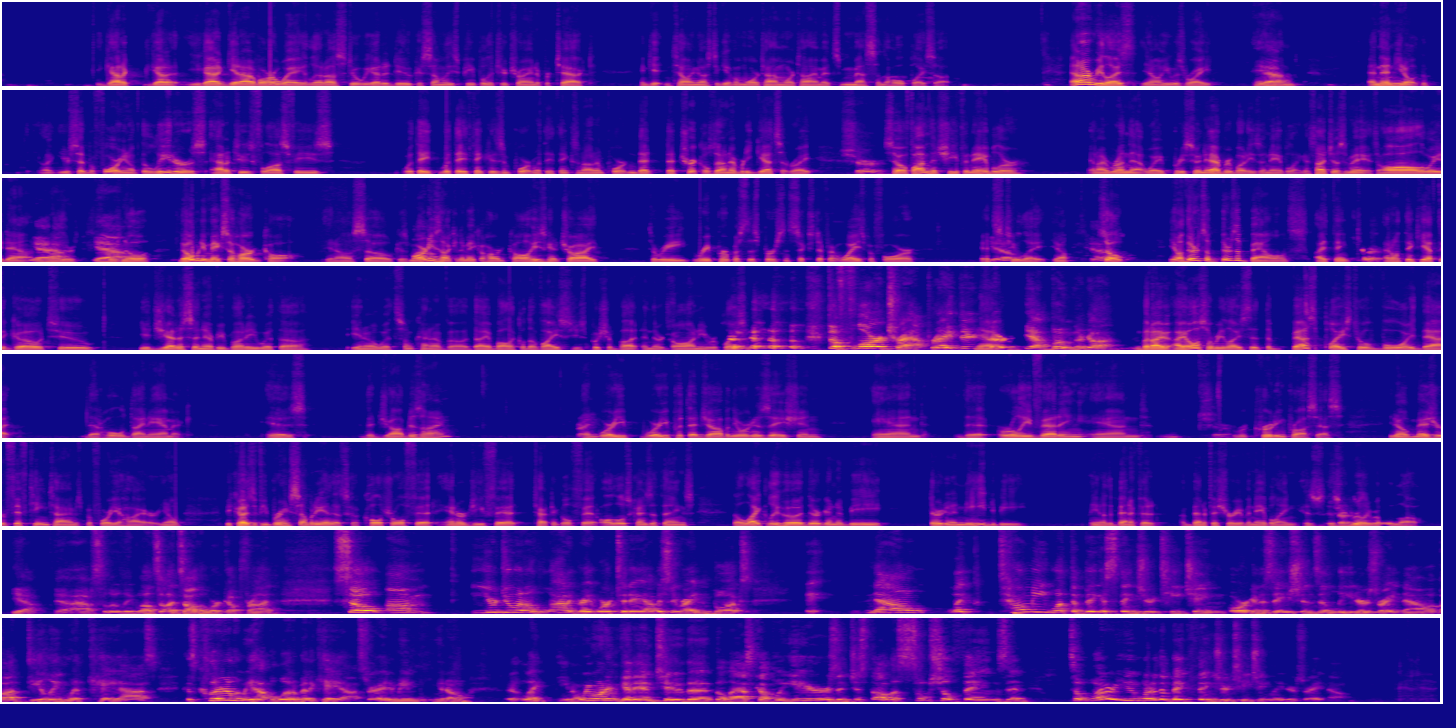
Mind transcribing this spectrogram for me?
you gotta, you gotta, you gotta get out of our way. Let us do what we got to do because some of these people that you're trying to protect and getting telling us to give them more time, more time, it's messing the whole place up." And I realized, you know, he was right. And Yeah. and then you know, the, like you said before, you know, if the leaders' attitudes, philosophies, what they what they think is important, what they think is not important, that that trickles down. Everybody gets it, right? Sure. So if I'm the chief enabler and I run that way, pretty soon everybody's enabling. It's not just me; it's all the way down. You know, Yeah. there's Yeah. there's no nobody makes a hard call. You know, so because Marty's not going to make a hard call, he's going to try to re repurpose this person six different ways before it's Yeah. too late. You know, Yeah. so you know there's a there's a balance. I think Sure. I don't think you have to go to you jettison everybody with a you know with some kind of a diabolical device. You just push a button and they're gone. You replace them. the floor trap, right? They're, Yeah. they're yeah, boom, they're gone. but I, I also realized that the best place to avoid that that whole dynamic is the job design Right. and where you where you put that job in the organization and the early vetting and Sure. recruiting process you know measure 15 times before you hire you know because if you bring somebody in that's a cultural fit energy fit technical fit all those kinds of things the likelihood they're going to be they're going to need to be, you know, the benefit beneficiary of enabling is is Sure. really really low. Yeah, yeah, absolutely. Well, it's it's all the work up front. So, um, you're doing a lot of great work today. Obviously, writing books. It- now, like, tell me what the biggest things you're teaching organizations and leaders right now about dealing with chaos. Because clearly, we have a little bit of chaos, right? I mean, you know, like you know, we won't even get into the the last couple years and just all the social things. And so, what are you? What are the big things you're teaching leaders right now?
